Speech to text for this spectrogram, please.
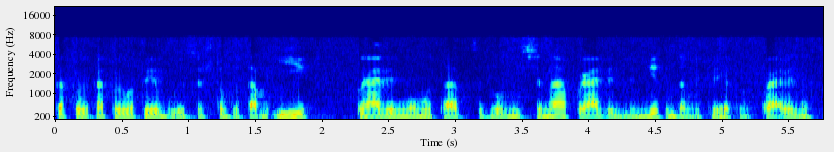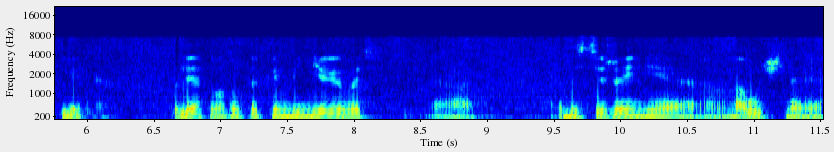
который, которого требуется, чтобы там и правильная мутация была внесена правильным методом и при этом в правильных клетках. Для этого нужно комбинировать э, достижения научные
